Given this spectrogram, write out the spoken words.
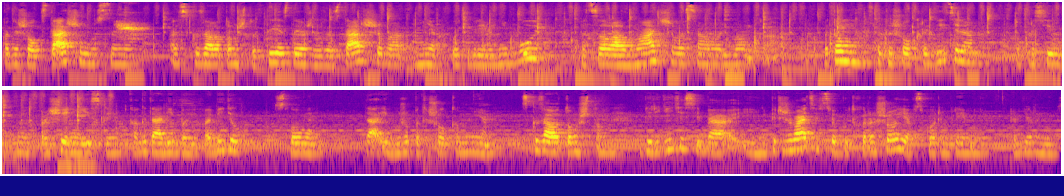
подошел к старшему сыну, сказал о том, что ты остаешься за старшего, меня какое-то время не будет. Поцеловал младшего самого ребенка. Потом подошел к родителям, попросил у них прощения, если когда-либо их обидел словом. Да, и уже подошел ко мне. Сказал о том, что берегите себя и не переживайте, все будет хорошо, я в скором времени вернусь.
